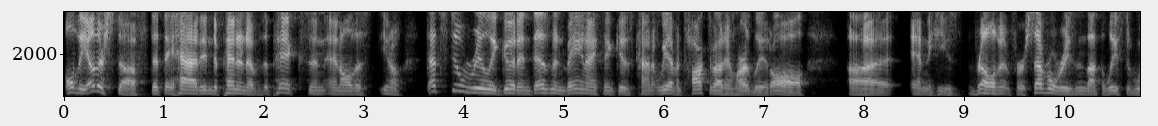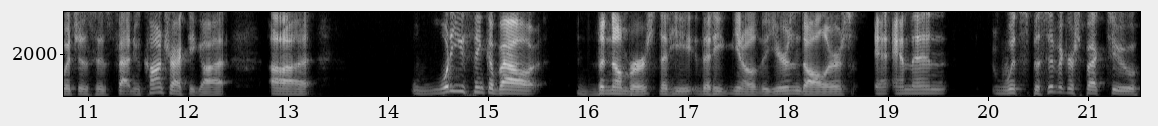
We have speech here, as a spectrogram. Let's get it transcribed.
all the other stuff that they had independent of the picks and and all this, you know, that's still really good. And Desmond Bane, I think, is kind of we haven't talked about him hardly at all uh, and he's relevant for several reasons, not the least of which is his fat new contract he got. Uh, what do you think about the numbers that he that he you know the years and dollars, and, and then with specific respect to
